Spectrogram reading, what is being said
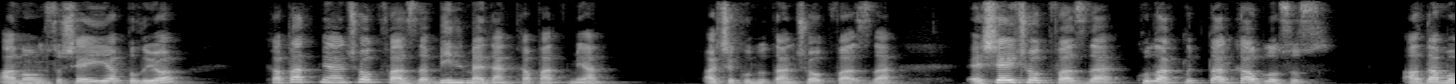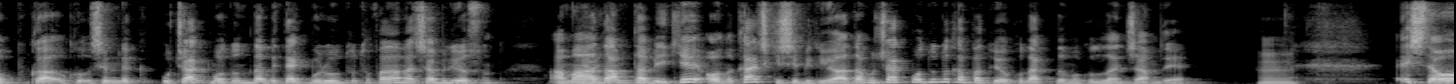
Anonsu şey yapılıyor. Kapatmayan çok fazla. Bilmeden kapatmayan. Açık unutan çok fazla. E şey çok fazla. Kulaklıklar kablosuz. Adam o şimdi uçak modunda bir tek Bluetooth'u falan açabiliyorsun. Ama Evet. adam tabii ki onu kaç kişi biliyor? Adam uçak modunu kapatıyor kulaklığımı kullanacağım diye. Hı. İşte o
